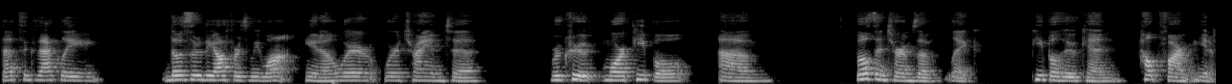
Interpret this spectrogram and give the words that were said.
that's exactly those are the offers we want you know? We're we're trying to recruit more people um both in terms of like people who can help farm you know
